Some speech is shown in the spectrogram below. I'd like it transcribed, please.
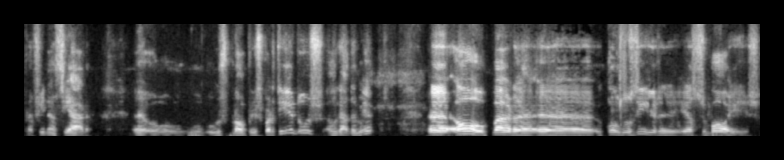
para financiar uh, o, os próprios partidos, alegadamente, uh, ou para uh, conduzir esses bois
